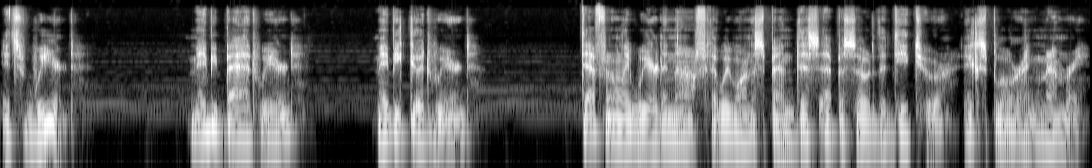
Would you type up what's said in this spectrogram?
It's weird. Maybe bad weird. Maybe good weird. Definitely weird enough that we want to spend this episode of The Detour exploring memory.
